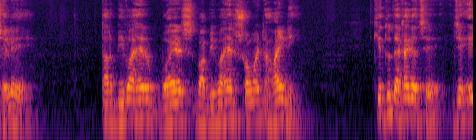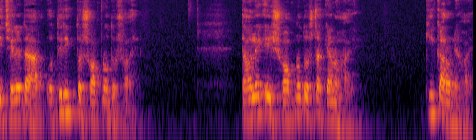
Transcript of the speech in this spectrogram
ছেলে তার বিবাহের বয়স বা বিবাহের সময়টা হয়নি। কিন্তু দেখা গেছে যে এই ছেলেটার অতিরিক্ত স্বপ্নদোষ হয়। তাহলে এই স্বপ্নদোষটা কেন হয়? কি কারণে হয়?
